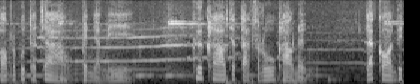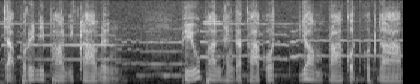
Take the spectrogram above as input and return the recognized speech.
ของพระพุทธเจ้าเป็นอย่างนี้ คือคราวจะตัดสรู้คราวหนึ่ง และก่อนที่จะปรินิพานอีกคราวหนึ่ง ผิวพันธ์แห่งตถาคตย่อมปรากฏงดงาม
